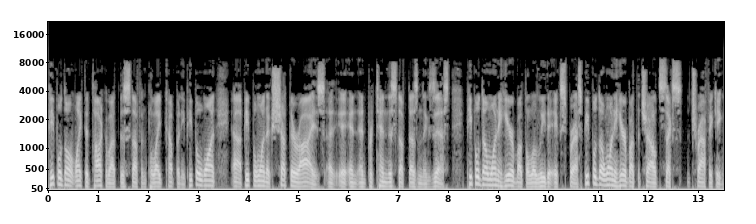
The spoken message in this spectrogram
people don't like to talk about this stuff in polite company. People want uh, people want to shut their eyes uh, and and pretend this stuff doesn't exist. People don't want to hear about the Lolita Express. People don't want to hear about the child sex trafficking.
